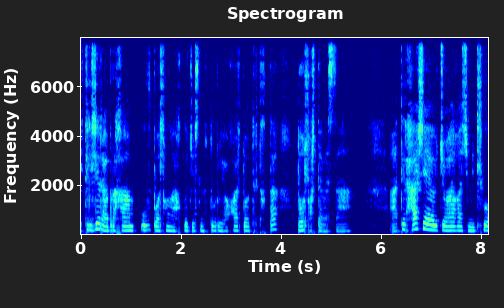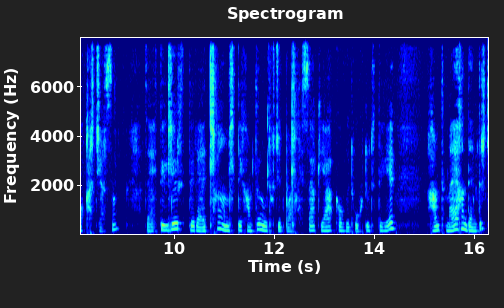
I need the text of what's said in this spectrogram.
итгэлээр Авраам өв болгон авах гэж яс нутг руу явхаар дуудагдахтаа дуулууртай байсан. А тэр хаашаа явж байгаагаа ч мэдлгүй гарч явсан. За итгэлээр тэр адилхан амлалтыг хамтран өлөгчд болох Исаак, Яаков гэд хүүхдүүдтэйгээ хамт майханд амьдарч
